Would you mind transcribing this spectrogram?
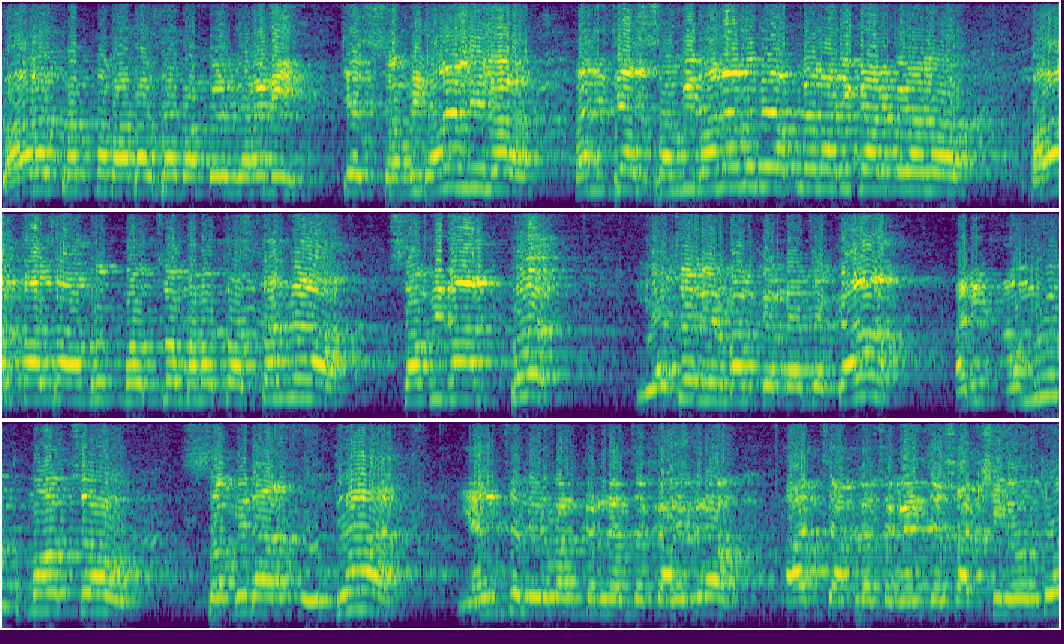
भारतरत्न बाबासाहेब आंबेडकरांनी जे संविधान लिहिलं आणि त्या संविधानामध्ये आपल्याला अधिकार मिळालं भारताचा अमृत महोत्सव म्हणत असताना संविधान पद याचं निर्माण करण्याचं काम आणि अमृत महोत्सव संविधान उद्यान यांचं निर्माण करण्याचा कार्यक्रम आजच्या आपल्या सगळ्यांच्या साक्षीने होतो.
